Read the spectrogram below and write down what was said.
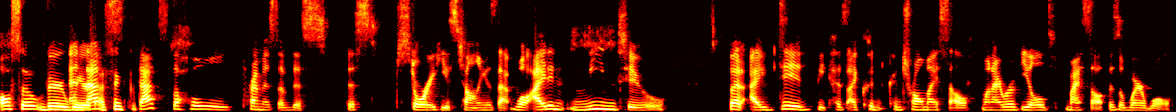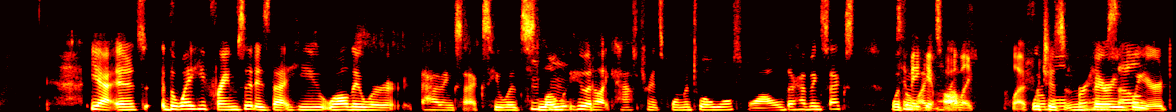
Also, very weird. I think that's the whole premise of this this story he's telling is that well, I didn't mean to, but I did because I couldn't control myself when I revealed myself as a werewolf. Yeah, and it's the way he frames it is that he, while they were having sex, he would slowly, mm-hmm. he would like half transform into a wolf while they're having sex with to the make lights it more off, like pleasurable, which is very himself. weird,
